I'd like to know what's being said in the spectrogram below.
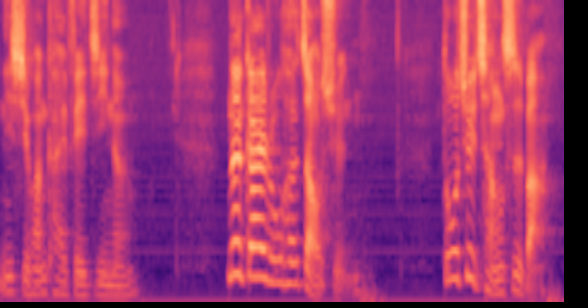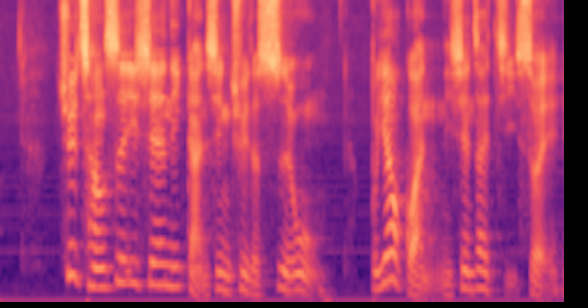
你喜欢开飞机呢？那该如何找寻？多去尝试吧，去尝试一些你感兴趣的事物，不要管你现在几岁，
